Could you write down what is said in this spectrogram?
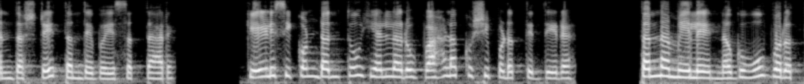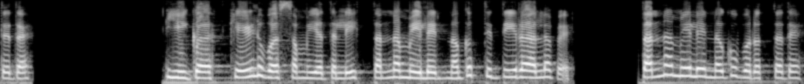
ಎಂದಷ್ಟೇ ತಂದೆ ಬಯಸುತ್ತಾರೆ. ಕೇಳಿಸಿಕೊಂಡಂತೂ ಎಲ್ಲರೂ ಬಹಳ ಖುಷಿ ಪಡುತ್ತಿದ್ದೀರ ತನ್ನ ಮೇಲೆ ನಗುವೂ ಬರುತ್ತಿದೆ. ಈಗ ಕೇಳುವ ಸಮಯದಲ್ಲಿ ತನ್ನ ಮೇಲೆ ನಗುತ್ತಿದ್ದೀರ ಅಲ್ಲವೇ? ತನ್ನ ಮೇಲೆ ನಗು ಬರುತ್ತದೆ.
